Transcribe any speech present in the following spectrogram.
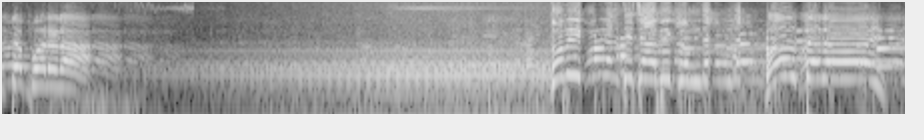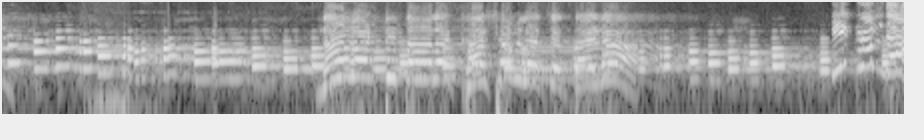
মুঠতে পড়ে না। তুমি বলতে চাও বিক্রম দা? বলতে নয় নাগরটি তাহলে খাসা মিলেছে তাই না? বিক্রম দা!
